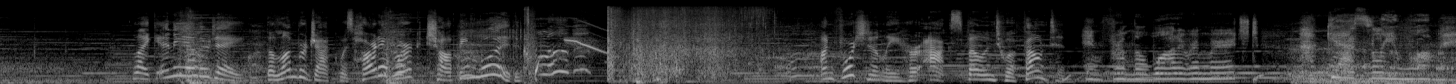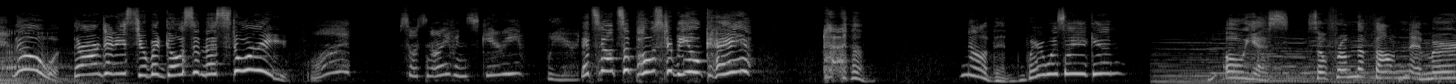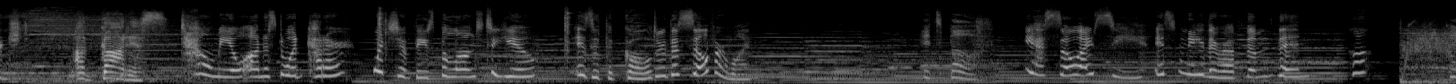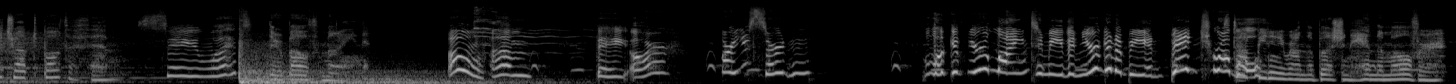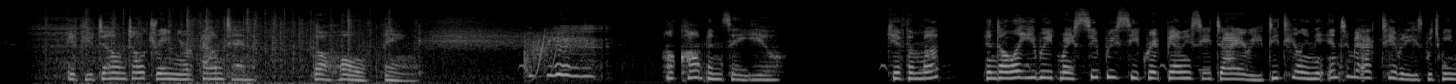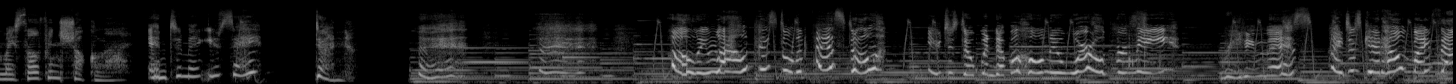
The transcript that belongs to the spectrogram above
Like any other day, the lumberjack was hard at work chopping wood. Unfortunately, her axe fell into a fountain. And from the water emerged a ghastly woman. No! There aren't any stupid ghosts in this story! What? So it's not even scary? Weird. It's not supposed to be okay! now then, where was I again? Oh, yes. So from the fountain emerged a goddess. Tell me, O honest woodcutter, which of these belongs to you? Is it the gold or the silver one? It's both. Yes, so I see. It's neither of them then. Huh? I dropped both of them. Say what? They're both mine. Oh, um, they are? Are you certain? Look, if you're lying to me, then you're gonna be in big trouble! Stop beating around the bush and hand them over. If you don't, I'll drain your fountain. The whole thing. I'll compensate you. Give them up, and I'll let you read my super secret fantasy diary detailing the intimate activities between myself and Chocola. Intimate, you say? Done. Holy wow, pistol to pistol! You just opened up a whole new world for me! Reading this, I just can't help myself!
